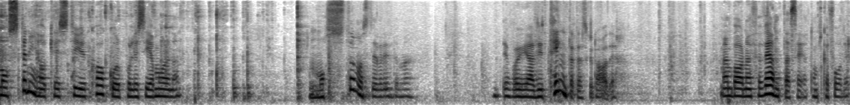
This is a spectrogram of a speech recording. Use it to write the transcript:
Måste ni ha kristyrkakor på luciamorgonen? Måste, måste jag väl inte men... Det var ju, jag hade ju tänkt att jag skulle ha det. Men barnen förväntar sig att de ska få det.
